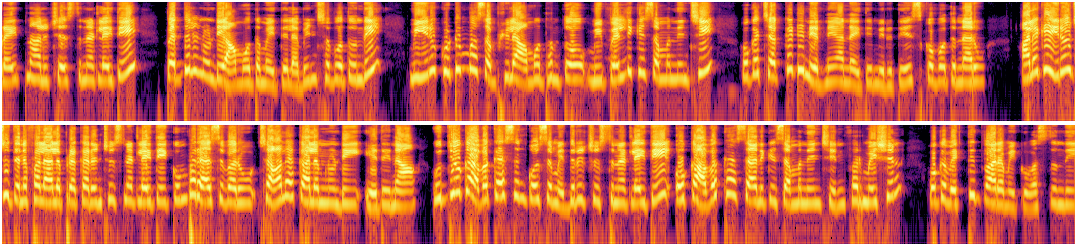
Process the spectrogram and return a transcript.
ప్రయత్నాలు చేస్తున్నట్లయితే పెద్దల నుండి ఆమోదం అయితే లభించబోతుంది. మీ ఇరు కుటుంబ సభ్యుల ఆమోదంతో మీ పెళ్ళికి సంబంధించి ఒక చక్కటి నిర్ణయాన్ని అయితే మీరు తీసుకోబోతున్నారు. అలాగే ఈ రోజు దినఫలాల ప్రకారం చూసినట్లయితే కుంభరాశి వారు చాలా కాలం నుండి ఏదైనా ఉద్యోగ అవకాశం కోసం ఎదురు చూస్తున్నట్లయితే ఒక అవకాశానికి సంబంధించి ఇన్ఫర్మేషన్ ఒక వ్యక్తి ద్వారా మీకు వస్తుంది.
